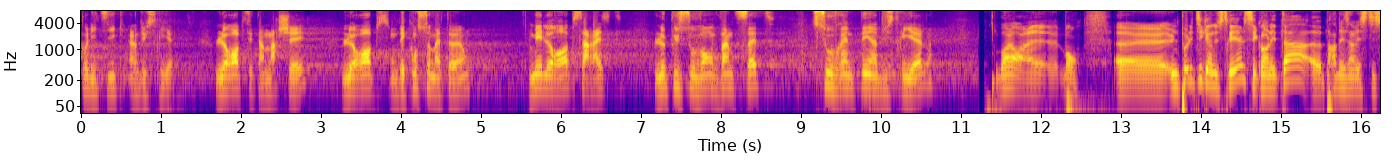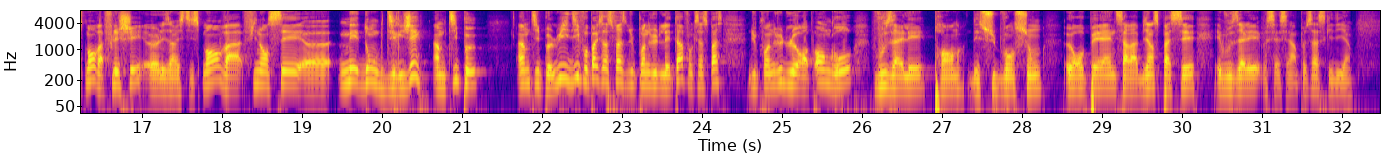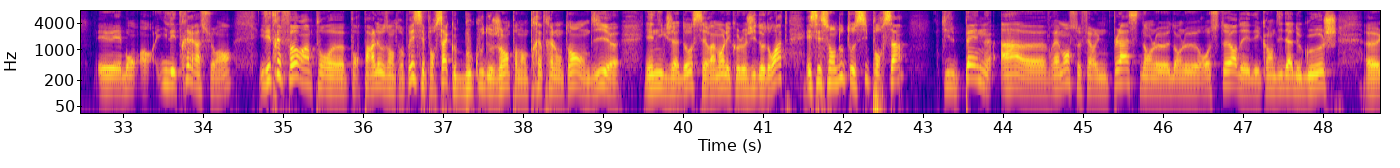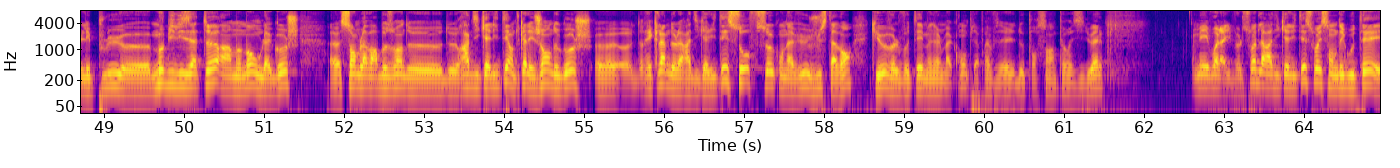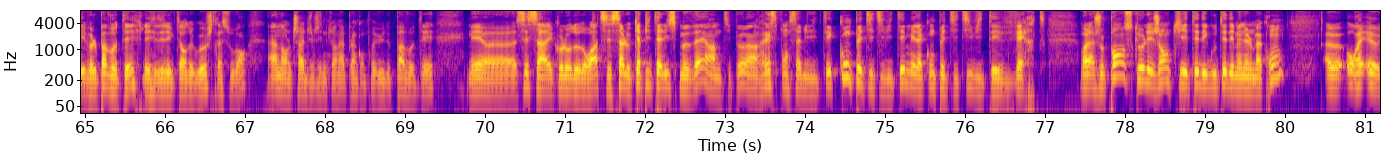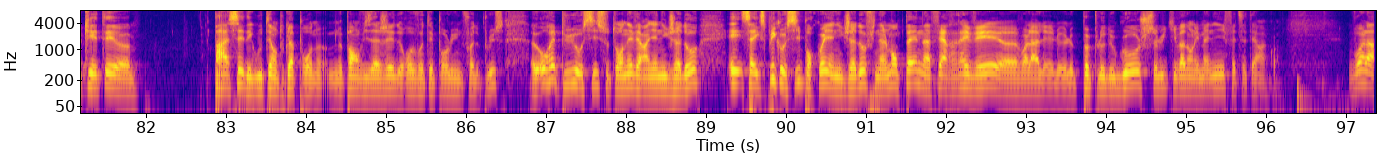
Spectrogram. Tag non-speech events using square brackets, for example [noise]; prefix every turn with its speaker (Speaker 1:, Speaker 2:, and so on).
Speaker 1: politique industrielle. L'Europe, c'est un marché, l'Europe sont des consommateurs, mais l'Europe, ça reste le plus souvent 27 souverainetés industrielles
Speaker 2: Bon alors, euh, euh, une politique industrielle, c'est quand l'État, euh, par des investissements, va flécher les investissements, va financer, mais donc diriger un petit peu. Un petit peu. Lui, il dit, faut pas que ça se fasse du point de vue de l'État, faut que ça se passe du point de vue de l'Europe. En gros, vous allez prendre des subventions européennes, ça va bien se passer, et vous allez, c'est un peu ça ce qu'il dit. Hein. Et bon, il est très rassurant. Il est très fort hein, pour, euh, pour parler aux entreprises. C'est pour ça que beaucoup de gens, pendant très très longtemps, ont dit euh, Yannick Jadot, c'est vraiment l'écologie de droite. Et c'est sans doute aussi pour ça qu'il peine à euh, vraiment se faire une place dans le, dans le roster des, candidats de gauche les plus mobilisateurs à un moment où la gauche semble avoir besoin de, radicalité. En tout cas, les gens de gauche réclament de la radicalité, sauf ceux qu'on a vus juste avant, qui eux veulent voter Emmanuel Macron. Puis après, vous avez les 2% un peu résiduels. Mais voilà, ils veulent soit de la radicalité, soit ils sont dégoûtés et ils veulent pas voter, [laughs] les électeurs de gauche très souvent. Hein, dans le chat, j'imagine qu'il y en a plein qui ont prévu de pas voter. Mais euh, c'est ça, écolo de droite, c'est ça le capitalisme vert un petit peu, hein, responsabilité, compétitivité, mais la compétitivité verte. Voilà, je pense que les gens qui étaient dégoûtés d'Emmanuel Macron, euh, euh, qui étaient pas assez dégoûté en tout cas pour ne, pas envisager de revoter pour lui une fois de plus, euh, aurait pu aussi se tourner vers un Yannick Jadot. Et ça explique aussi pourquoi Yannick Jadot finalement peine à faire rêver euh, voilà, le, le, peuple de gauche, celui qui va dans les manifs, etc. Quoi. Voilà.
